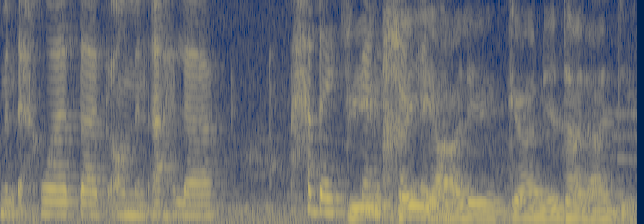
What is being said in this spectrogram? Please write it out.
من إخواتك أو من أهلك؟ حدا كان في خي. علي كان يدهن عندي.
